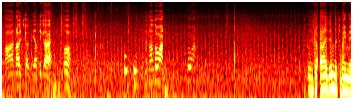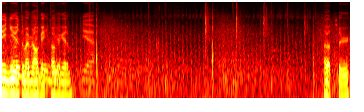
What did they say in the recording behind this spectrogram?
Oh ah, no, Chuck, the other guy. Oh. There's another one. Another one. There's guys in between me and you at the moment. I'll get. I'll go get him. Yeah. I got two.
